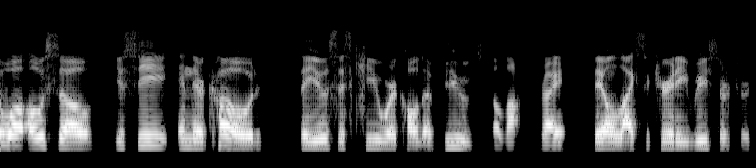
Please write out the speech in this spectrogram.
will also, you see in their code, they use this keyword called abuse a lot, right? They don't like security researchers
